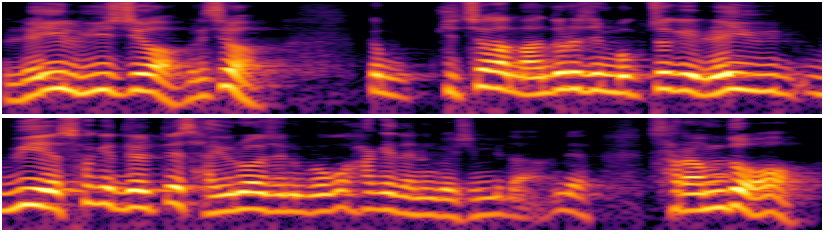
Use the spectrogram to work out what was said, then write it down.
레일 위죠. 그렇죠? 그럼 기차가 만들어진 목적이 레일 위에 서게 될 때 자유로워지는 거고 하게 되는 것입니다. 근데 사람도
